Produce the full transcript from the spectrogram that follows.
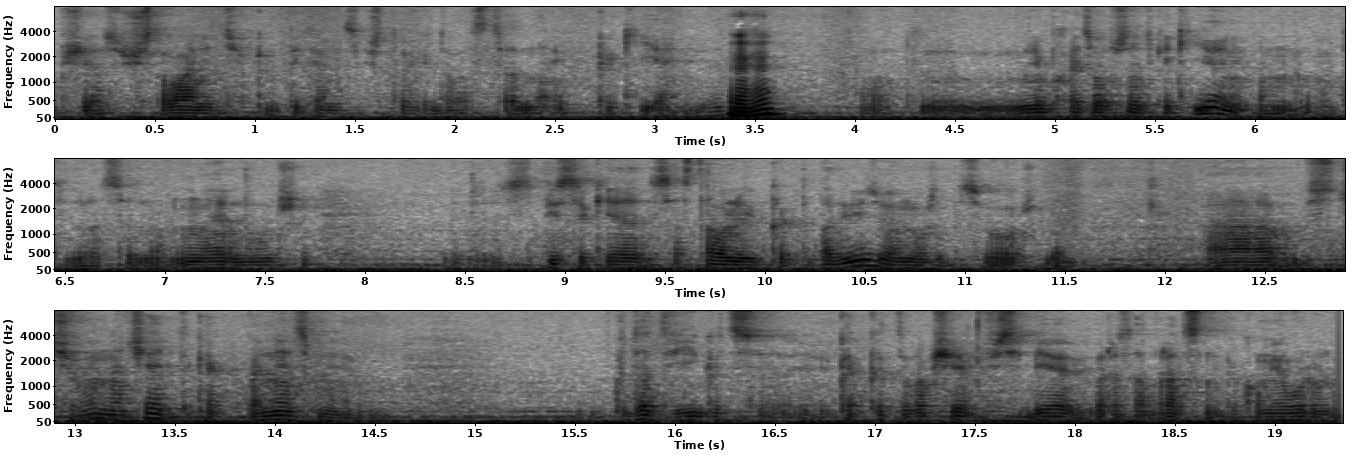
вообще о существовании этих компетенций, что их 21 и какие они. Да? Угу. Вот. Мне бы хотелось знать, какие они там, эти 21, но, наверное, лучше список я составлю как-то под видео, может быть, его уже, да? А с чего начать-то, как понять мне, куда двигаться, как это вообще в себе разобраться, на каком я уровне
